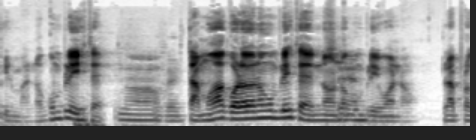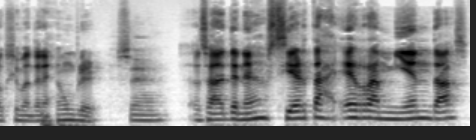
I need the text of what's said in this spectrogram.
firma, no cumpliste. no, ok, ¿Estamos de acuerdo que no cumpliste? No, no cumplí. Bueno, la próxima tenés que cumplir. sí, O sea, tenés ciertas herramientas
